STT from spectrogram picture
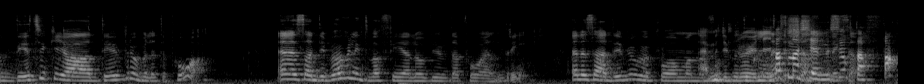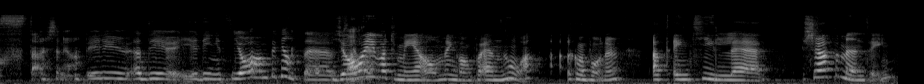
det tycker jag, det beror väl lite på. Eller så här, det behöver väl inte vara fel att bjuda på en drink. Eller så här, det beror väl på om man har Nej, men fått ju lite Fast man känner sig liksom. ofta fast där känner jag. Det är ju det är, det är inget, jag brukar inte... Jag har ju varit med om en gång på NH, jag kommer på nu, att en kille köper mig en drink,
